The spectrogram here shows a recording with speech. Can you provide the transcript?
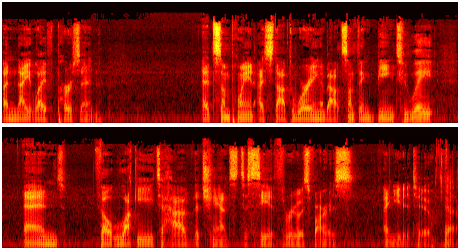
a nightlife person at some point I stopped worrying about something being too late and felt lucky to have the chance to see it through as far as I needed to. Yeah.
